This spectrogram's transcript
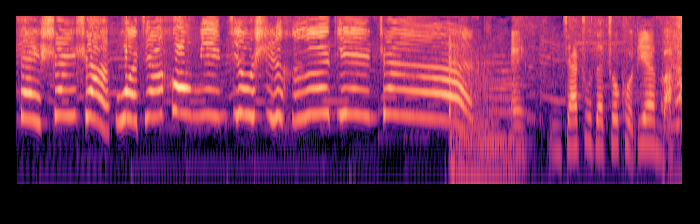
在山上，我家后面就是核电站。哎，你家住在周口店吧？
